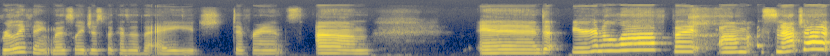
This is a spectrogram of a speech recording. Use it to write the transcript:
really think mostly just because of the age difference. Um, and you're gonna laugh, but um, Snapchat.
